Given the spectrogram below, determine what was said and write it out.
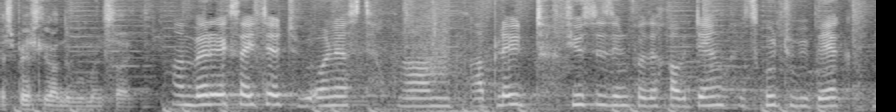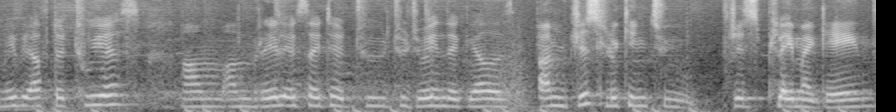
especially on the women's side. I'm very excited, to be honest. Um, I played a few seasons for the Gauteng. It's good to be back, maybe after two years. Um, I'm really excited to, to join the girls. I'm just looking to just play my game,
